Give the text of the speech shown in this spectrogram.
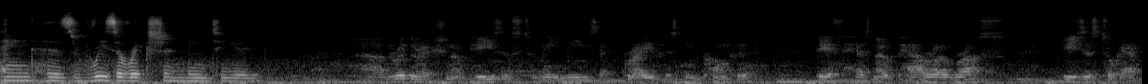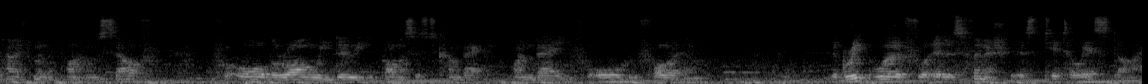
and his resurrection mean to you? Uh, the resurrection of Jesus to me means that the grave has been conquered. Death has no power over us. Jesus took our punishment upon himself. For all the wrong we do, he promises to come back one day for all who follow him. The Greek word for it is finished is tetelestai.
